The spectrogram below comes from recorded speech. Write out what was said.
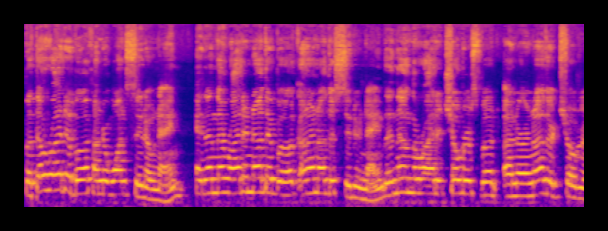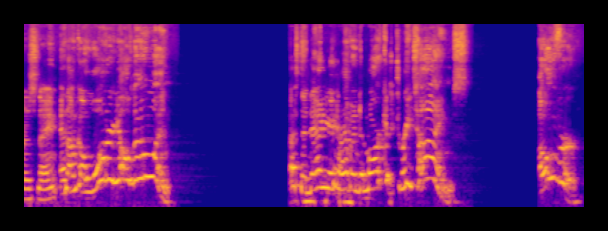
But they'll write a book under one pseudonym, and then they'll write another book on another pseudonym, then they'll write a children's book under another children's name. And I'll go, What are y'all doing? I said, Now you're having to market three times over.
